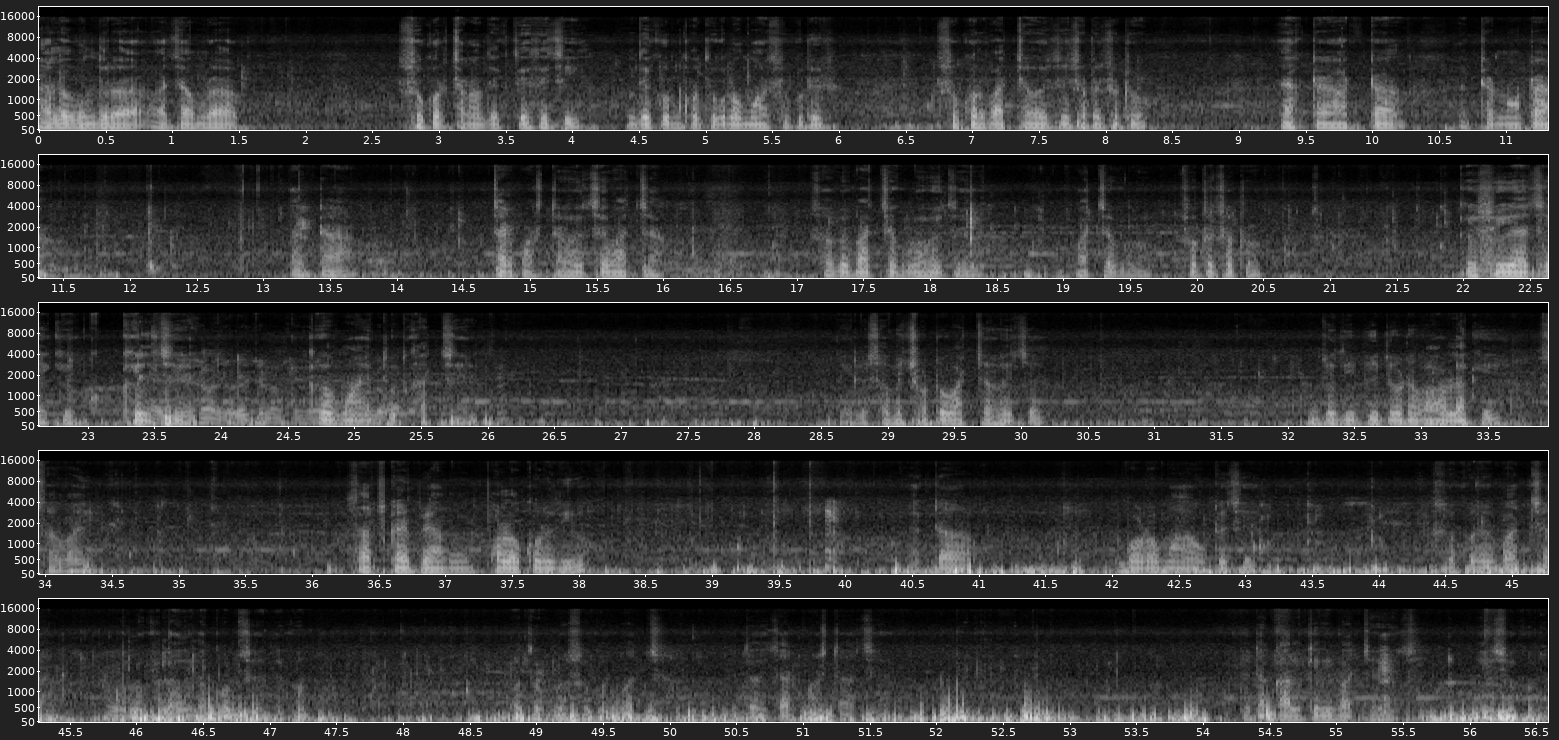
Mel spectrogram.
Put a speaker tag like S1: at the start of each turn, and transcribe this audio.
S1: Hello বন্ধুরা, আজ আমরা শুকর ছানা দেখতে এসেছি। দেখুন কতগুলো মা শুকুরের শুকর বাচ্চা হয়েছে ছোট ছোট। একটা আটটা, একটা নটা, একটা চার পাঁচটা হয়েছে বাচ্চা। সবে বাচ্চাগুলো হয়েছে, বাচ্চাগুলো ছোট ছোট। কেউ শুয়ে আছে, কেউ খেলছে, কেউ মায়ের দুধ খাচ্ছে। এগুলো সবে ছোট বাচ্চা হয়েছে। যদি ভিডিওটা ভালো লাগে সবাই সাবস্ক্রাইব এবং ফলো করে দিও। একটা বড় মা উঠেছে শুকরের বাচ্চা, ওগুলো খেলাধুলা করছে, দেখুন। কতগুলো শুকর বাচ্চা এটা চার পাঁচটা আছে। এটা কালকেরই বাচ্চা হয়েছে, এই শুকর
